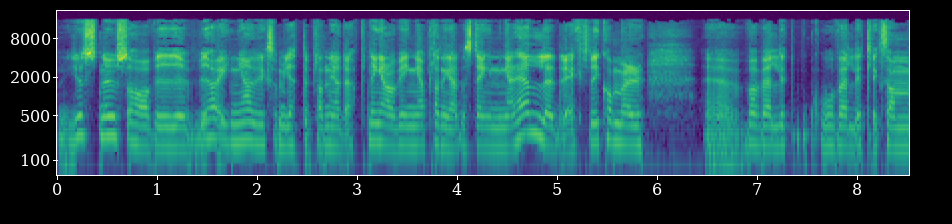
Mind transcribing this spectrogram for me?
just nu så har vi, vi har inga liksom, jätteplanerade öppningar och vi har inga planerade stängningar heller direkt. Vi kommer eh, var väldigt, gå väldigt liksom,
